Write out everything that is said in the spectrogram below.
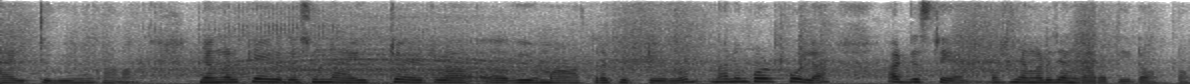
നൈറ്റ് വ്യൂവും കാണാം. ഞങ്ങൾക്ക് ഏകദേശം നൈറ്റ് ആയിട്ടുള്ള വ്യൂ മാത്രമേ കിട്ടിയുള്ളൂ. എന്നാലും കുഴപ്പമില്ല. അഡ്ജസ്റ്റ് ചെയ്യാം. പക്ഷെ ഞങ്ങളുടെ ജങ്കാറെത്തിയിട്ടോ കേട്ടോ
